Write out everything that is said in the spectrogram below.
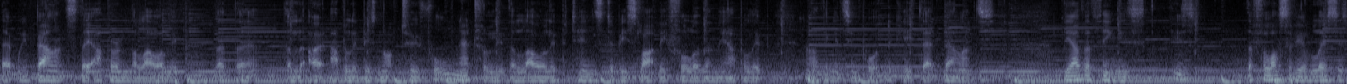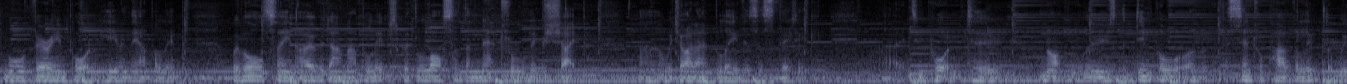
that we balance the upper and the lower lip, that the, the upper lip is not too full. Naturally, the lower lip tends to be slightly fuller than the upper lip, and I think it's important to keep that balance. The other thing is, is the philosophy of less is more very important here in the upper lip. We've all seen overdone upper lips with loss of the natural lip shape, uh, which I don't believe is aesthetic. Uh, it's important to not lose the dimple or the central part of the lip that we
